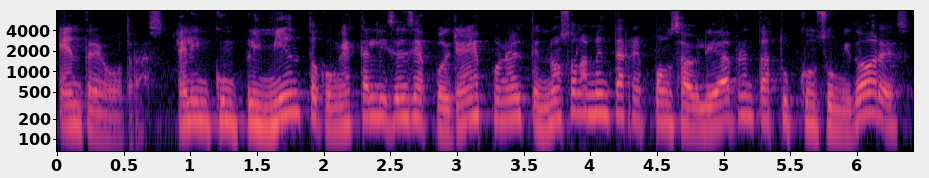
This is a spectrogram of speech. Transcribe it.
entre otras. El incumplimiento con estas licencias podrían exponerte no solamente a responsabilidad frente a tus consumidores,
